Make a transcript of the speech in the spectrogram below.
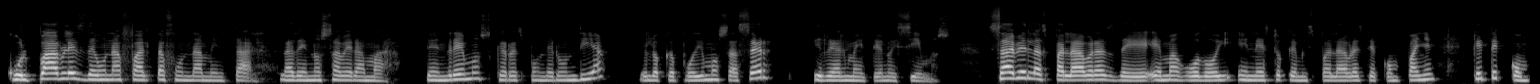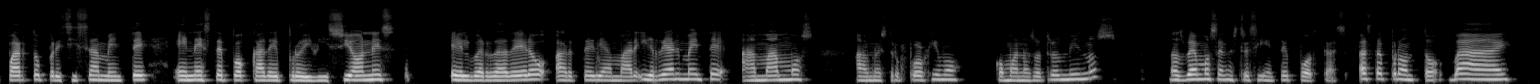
culpables de una falta fundamental, la de no saber amar. Tendremos que responder un día de lo que pudimos hacer y realmente no hicimos. ¿Sabes las palabras de Emma Godoy en esto que mis palabras te acompañen? ¿Qué te comparto precisamente en esta época de prohibiciones el verdadero arte de amar y realmente amamos a nuestro prójimo como a nosotros mismos. Nos vemos en nuestro siguiente podcast. Hasta pronto. Bye.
